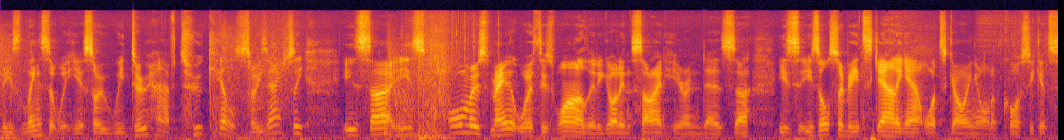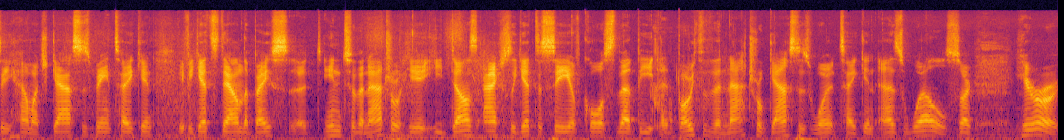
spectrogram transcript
these lings that were here. So we do have two kills. So he's actually he's uh, he's almost made it worth his while that he got inside here, and as uh, he's he's also been scouting out what's going on. Of course, you can see how much gas is being taken. If he gets down the base into the natural here, he does actually get to see, of course, that the both of the natural gases weren't taken as well. So Hero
